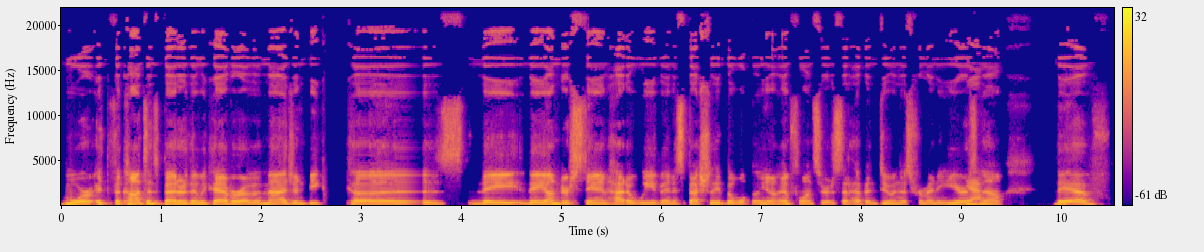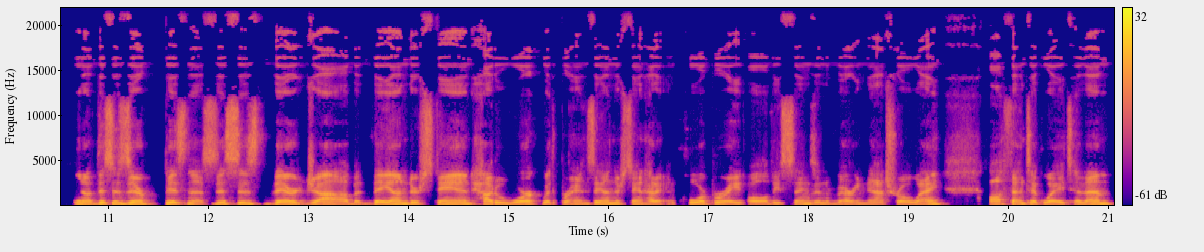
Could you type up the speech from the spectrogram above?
more it's the content's better than we could ever have imagined because they they understand how to weave in especially the you know influencers that have been doing this for many years yeah. now. They have you know this is their business. This is their job. They understand how to work with brands. They understand how to incorporate all these things in a very natural way authentic way to them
